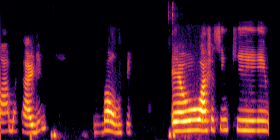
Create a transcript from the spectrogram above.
Olá, boa tarde. Bom, eu acho assim que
